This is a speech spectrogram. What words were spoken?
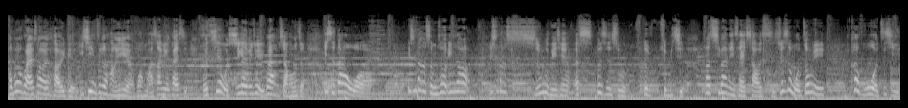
好不容易回来稍微好一点，一进这个行业，哇，马上又开始。我记得我膝盖那边就有一块小红疹，一直到我，一直到什么时候？一直到一直到十五年前，呃，不是十五，对，对不起，到七八年才消失。就是我终于克服我自己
